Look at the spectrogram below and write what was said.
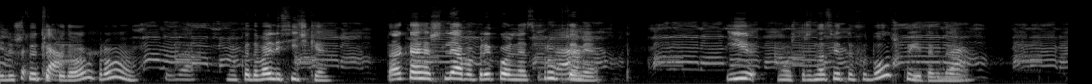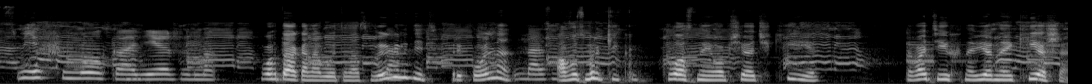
Или что это Да. такое? Давай попробуем. Да. Ну-ка, давай лисички. Такая шляпа прикольная с фруктами. И, может, разноцветную футболочку ей тогда? Да. Смешно, конечно. Вот так она будет у нас выглядеть. Прикольно. Да. А вот смотри, какие классные вообще очки. Давайте их, наверное, Кеша.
